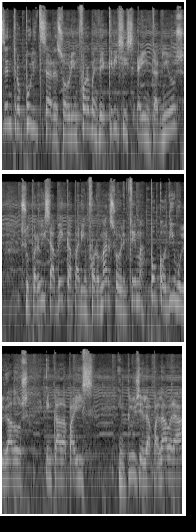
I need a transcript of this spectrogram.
Centro Pulitzer sobre informes de crisis e internews supervisa beca para informar sobre temas poco divulgados en cada país. Incluye la palabra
